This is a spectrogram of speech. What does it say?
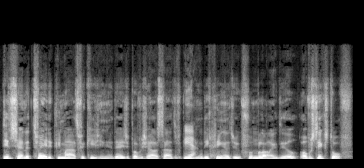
Dit zijn de tweede klimaatverkiezingen, deze provinciale statenverkiezingen. Ja. Die gingen natuurlijk voor een belangrijk deel over stikstof.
